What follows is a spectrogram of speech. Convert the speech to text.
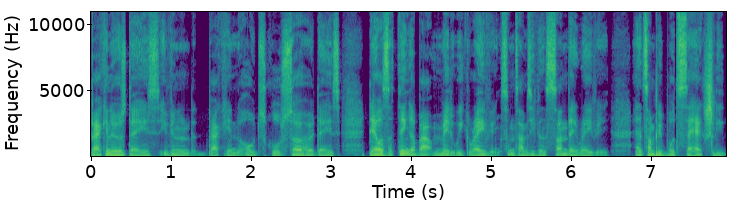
back in those days, even back in old school Soho days, there was a thing about midweek raving, sometimes even Sunday raving. And some people would say actually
